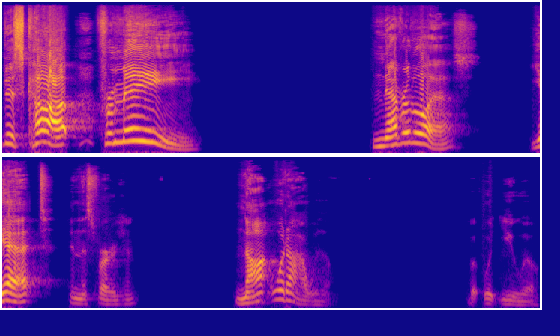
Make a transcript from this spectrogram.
this cup from me. Nevertheless, yet, in this version, not what I will, but what you will.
